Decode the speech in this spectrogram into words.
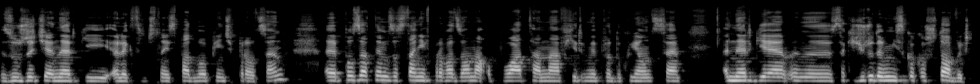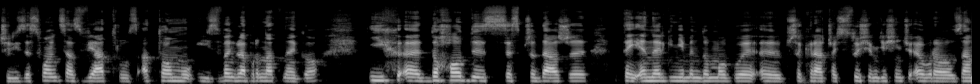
zużycie energii elektrycznej spadło o 5%. E, poza tym zostanie wprowadzona opłata na firmy produkujące energię y, z takich źródeł niskokosztowych, czyli ze słońca, z wiatru, z atomu i z węgla brunatnego. Ich e, dochody ze sprzedaży tej energii nie będą mogły e, przekraczać 180 euro za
